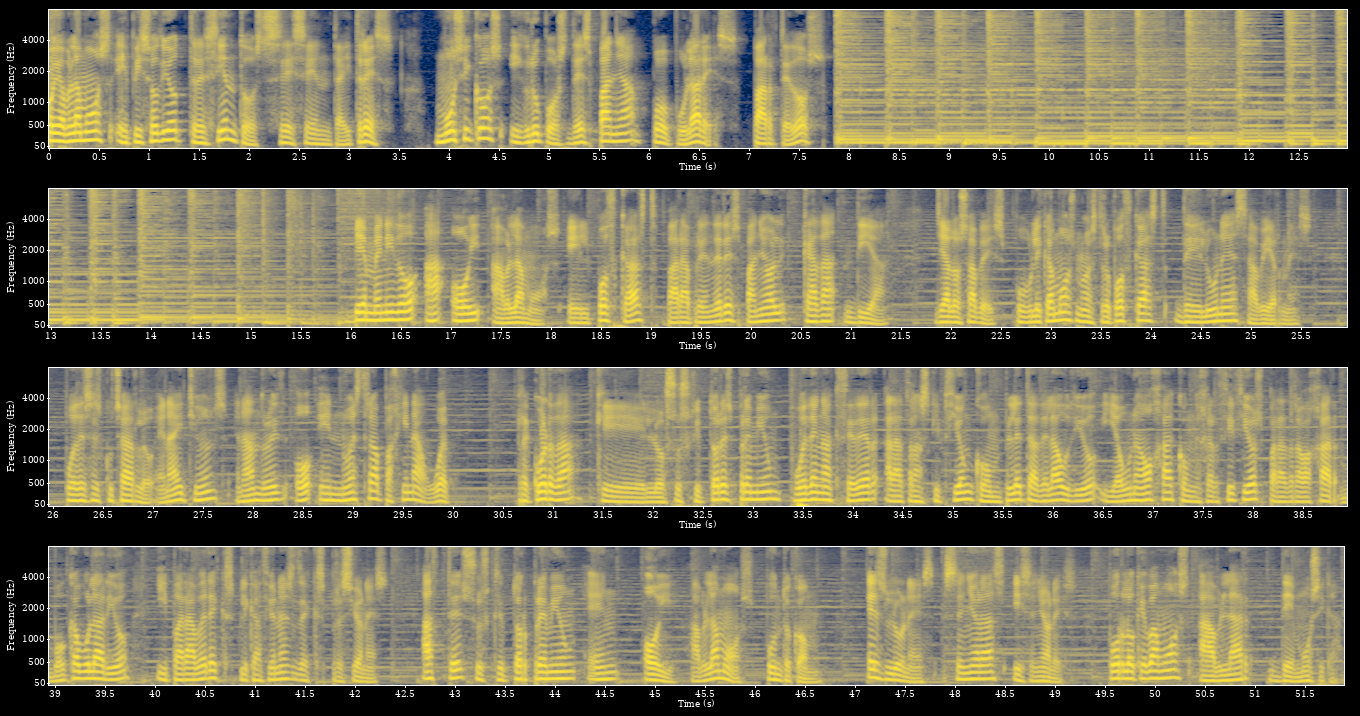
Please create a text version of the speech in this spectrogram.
Hoy hablamos episodio 363, Músicos y grupos de España populares, parte 2. Bienvenido a Hoy Hablamos, el podcast para aprender español cada día. Ya lo sabes, publicamos nuestro podcast de lunes a viernes. Puedes escucharlo en iTunes, en Android o en nuestra página web. Recuerda que los suscriptores premium pueden acceder a la transcripción completa del audio y a una hoja con ejercicios para trabajar vocabulario y para ver explicaciones de expresiones. Hazte suscriptor premium en hoyhablamos.com. Es lunes, señoras y señores, por lo que vamos a hablar de música.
